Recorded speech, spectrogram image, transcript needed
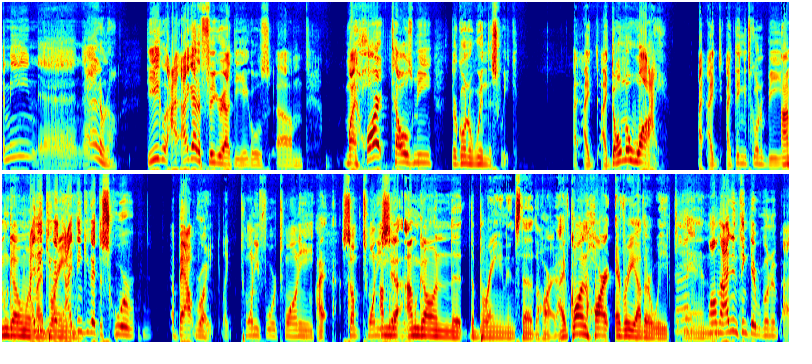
I mean, uh, I don't know. The Eagles. I, I got to figure out the Eagles. Um, my heart tells me they're going to win this week. I, I, I don't know why. I, I, I think it's going to be. I'm going with I my think you got- brain. I think you got the score about right, like 24-20, I- some I'm, go- I'm going the, the brain instead of the heart. I've gone heart every other week, and well, no, I didn't think they were going to.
